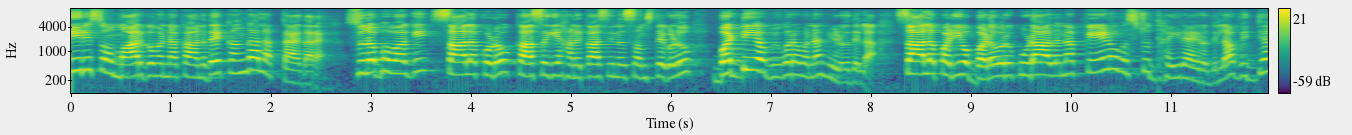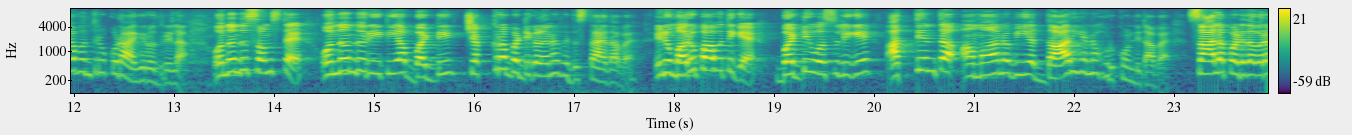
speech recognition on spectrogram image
ತೀರಿಸೋ ಮಾರ್ಗವನ್ನ ಕಾಣದೆ ಕಂಗಾಲಾಗ್ತಾ ಇದ್ದಾರೆ. ಸುಲಭವಾಗಿ ಸಾಲ ಕೊಡೋ ಖಾಸಗಿ ಹಣಕಾಸಿನ ಸಂಸ್ಥೆಗಳು ಬಡ್ಡಿಯ ವಿವರವನ್ನ ನೀಡೋದಿಲ್ಲ. ಸಾಲ ಪಡೆಯೋ ಬಡವರು ಕೂಡ ಅದನ್ನ ಕೇಳುವಷ್ಟು ಧೈರ್ಯ ಇರೋದಿಲ್ಲ, ವಿದ್ಯಾವಂತರು ಕೂಡ ಆಗಿರೋದ್ರಿಲ್ಲ. ಒಂದೊಂದು ಸಂಸ್ಥೆ ಒಂದೊಂದು ರೀತಿಯ ಬಡ್ಡಿ ಚಕ್ರ ಬಡ್ಡಿಗಳನ್ನು ವಿಧಿಸ್ತಾ ಇದ್ದಾವೆ ಇನ್ನು ಮರುಪಾವತಿಗೆ ಬಡ್ಡಿ ವಸೂಲಿಗೆ ಅತ್ಯಂತ ಅಮಾನವೀಯ ದಾರಿಯನ್ನ ಹುಡ್ಕೊಂಡಿದ್ದಾವೆ ಸಾಲ ಪಡೆದವರ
